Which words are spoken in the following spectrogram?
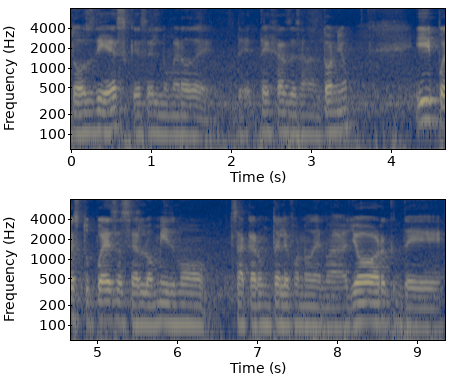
210, que es el número de, Texas de San Antonio. Y pues tú puedes hacer lo mismo, sacar un teléfono de Nueva York, de,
